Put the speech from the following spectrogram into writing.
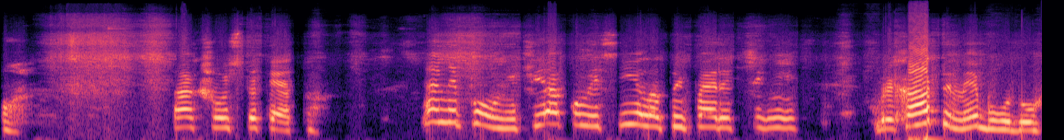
О. Так що ось таке то. Я не пам'ятаю, чи я колись їла той перець чи ні. Брехати не буду.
